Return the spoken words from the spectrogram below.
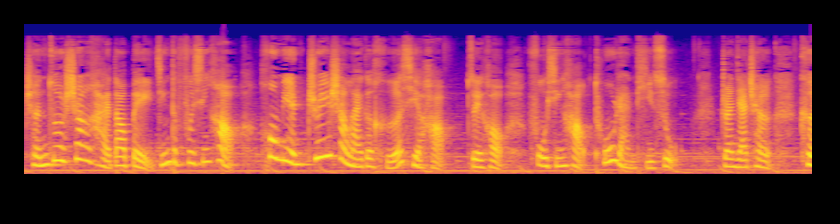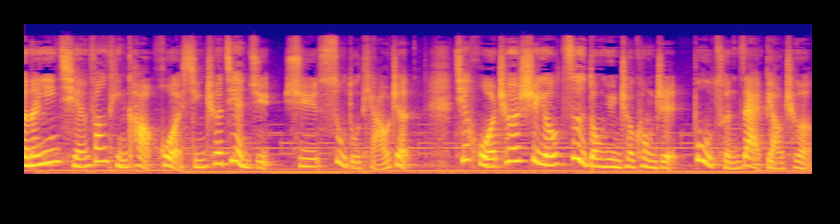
乘坐上海到北京的复兴号后面追上来个和谐号，最后复兴号突然提速。专家称，可能因前方停靠或行车间距，需速度调整，且火车是由自动运车控制，不存在飙车。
